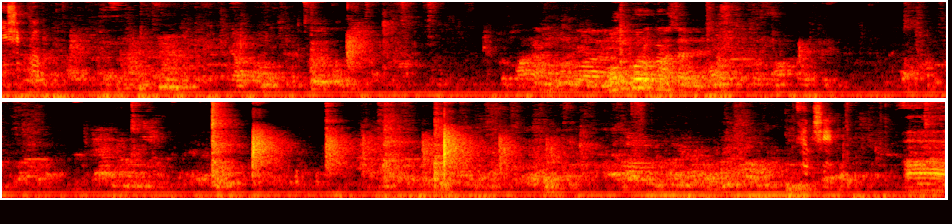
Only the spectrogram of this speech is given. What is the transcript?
이십구 원코로 끌었어야 돼. 삼십 아,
